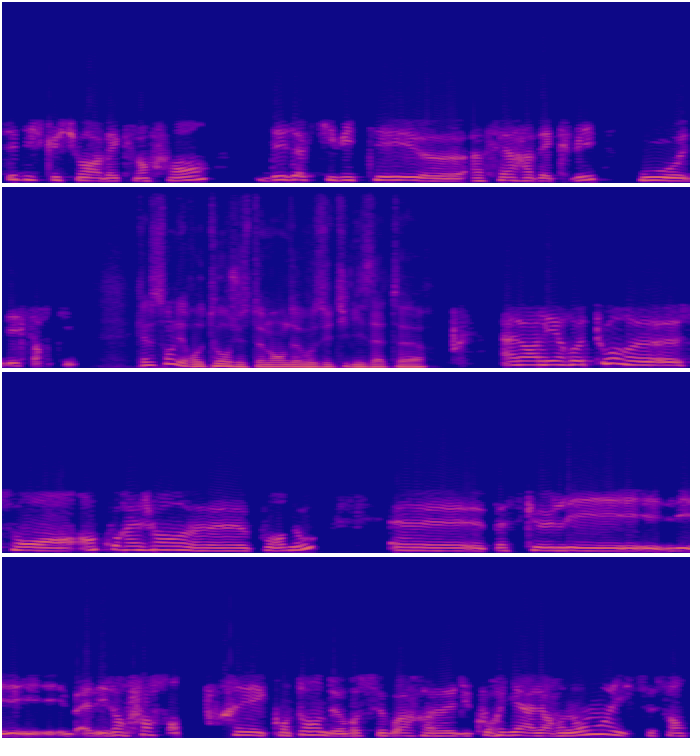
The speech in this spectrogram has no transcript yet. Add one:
ses discussions avec l'enfant, des activités euh, à faire avec lui ou euh, des sorties. Quels sont les retours justement de vos utilisateurs? Alors les retours euh, sont encourageants pour nous euh, parce que les, les, bah, les enfants sont très contents de recevoir euh, du courrier à leur nom, ils se sentent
